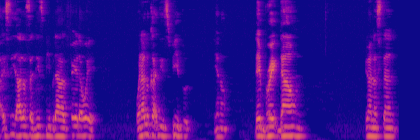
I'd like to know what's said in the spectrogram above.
I see, as I said, these people they all fade away. When I look at these people, you know, they break down. You understand?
